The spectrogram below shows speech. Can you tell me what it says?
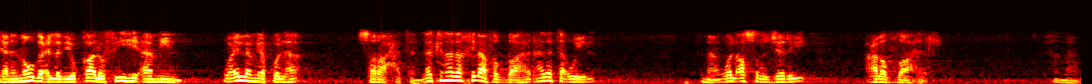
يعني الموضع الذي يقال فيه آمين وإن لم يقلها صراحة. لكن هذا خلاف الظاهر هذا تأويل. نعم. والأصل الجري على الظاهر. نعم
